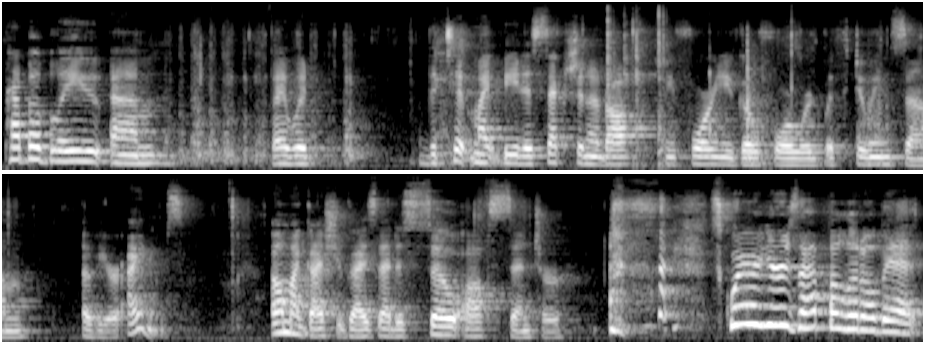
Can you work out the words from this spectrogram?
Probably, um, I would, the tip might be to section it off before you go forward with doing some of your items. Oh my gosh, you guys, that is so off center. Square yours up a little bit.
